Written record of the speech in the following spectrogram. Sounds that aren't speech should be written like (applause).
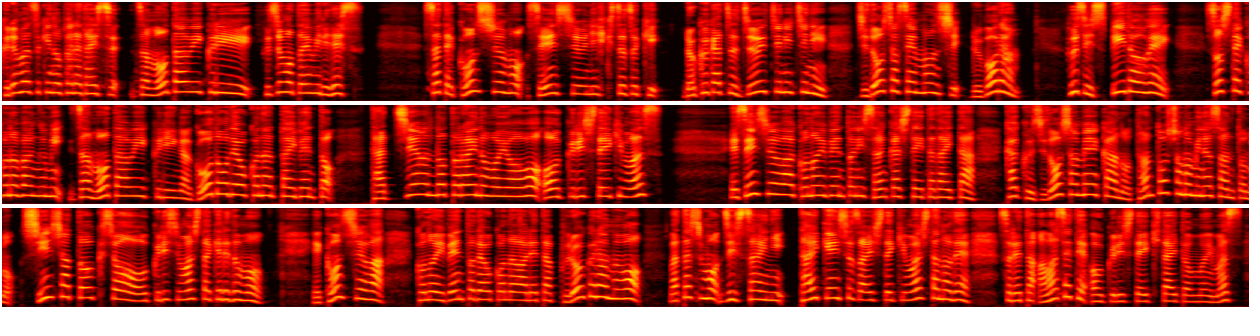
車好きのパラダイス、ザ・モーターウィークリー、藤本エミリです。さて今週も先週に引き続き、6月11日に自動車専門誌ルボラン、富士スピードウェイ、そしてこの番組ザ・モーターウィークリーが合同で行ったイベント、タッチトライの模様をお送りしていきます。え先週はこのイベントに参加していただいた各自動車メーカーの担当者の皆さんとの新車トークショーをお送りしましたけれども、え今週はこのイベントで行われたプログラムを私も実際に体験取材してきましたので、それと合わせてお送りしていきたいと思います。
